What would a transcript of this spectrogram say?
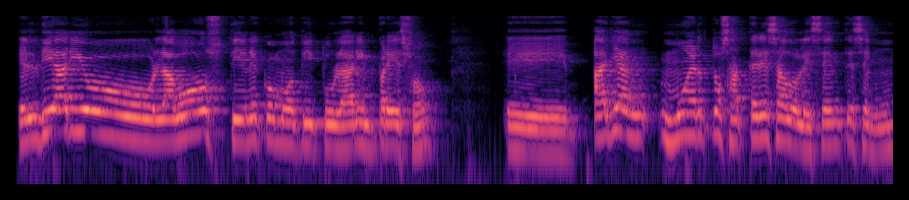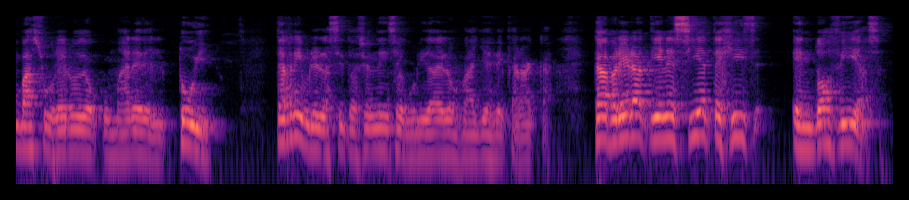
El diario La Voz tiene como titular impreso eh, hayan muertos a tres adolescentes en un basurero de Ocumare del Tuy. Terrible la situación de inseguridad de los valles de Caracas. Cabrera tiene siete hits en dos días.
